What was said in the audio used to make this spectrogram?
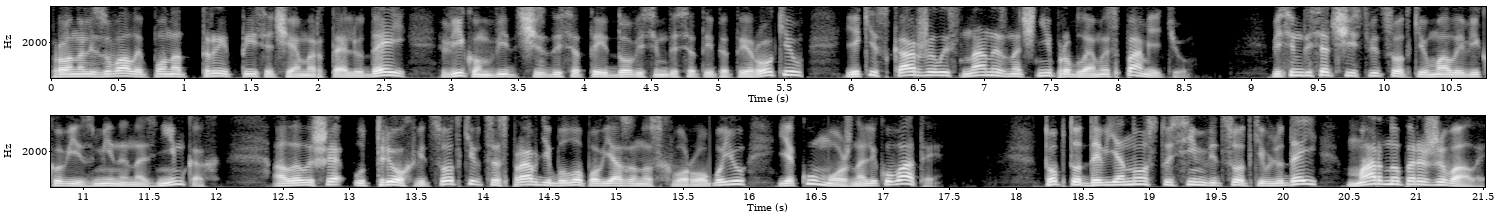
Проаналізували понад 3 тисячі МРТ людей віком від 60 до 85 років, які скаржились на незначні проблеми з пам'яттю. 86% мали вікові зміни на знімках, але лише у 3% це справді було пов'язано з хворобою, яку можна лікувати. Тобто 97% людей марно переживали.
